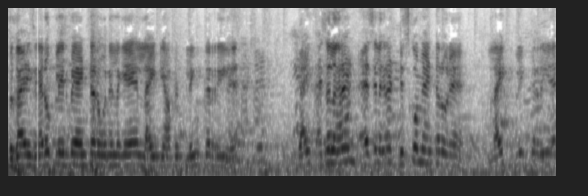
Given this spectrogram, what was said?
तो गाइज़ एरोप्लेन पे एंटर होने लगे हैं। लाइट यहाँ पे ब्लिंक कर रही है। गाइज़ ऐसा लग रहा है ऐसे लग रहा है डिस्को में एंटर हो रहे हैं। लाइट ब्लिंक कर रही है।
